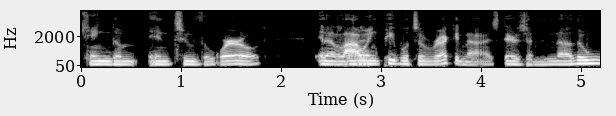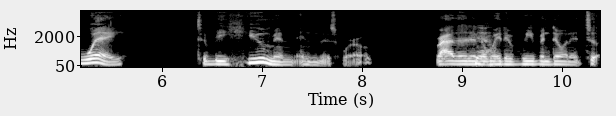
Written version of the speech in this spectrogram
kingdom into the world and allowing people to recognize there's another way to be human in this world rather than Yeah. the way that we've been doing it to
